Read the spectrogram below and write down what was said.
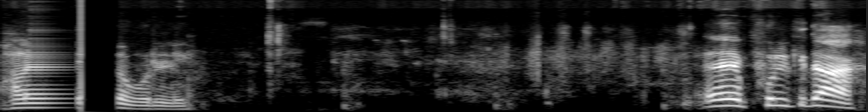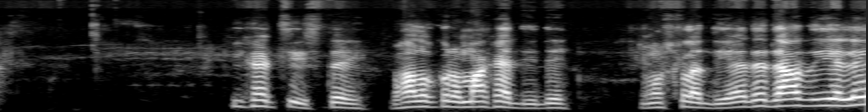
ভালো বললি। এই ফুলকিদা কি খাচ্ছিস? দে ভালো করে মাখা দি দে মশলা দিয়ে। দে যা দিয়ে এলে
